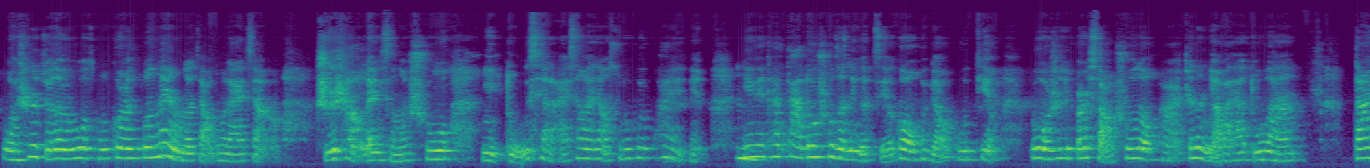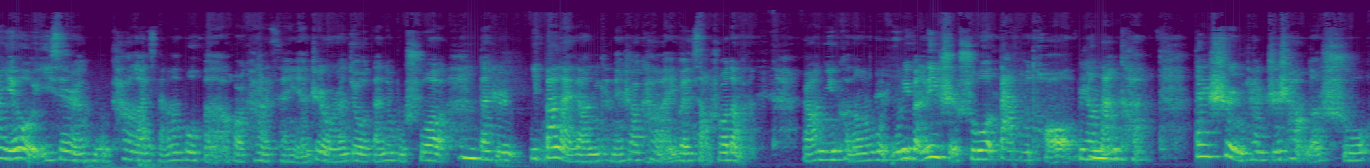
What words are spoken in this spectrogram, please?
我是觉得，如果从个人做内容的角度来讲。职场类型的书，你读起来相对来讲速度会快一点，因为它大多数的那个结构会比较固定。如果是一本小说的话，真的你要把它读完。当然，也有一些人可能看了前半部分啊，或者看了前言，这种人就咱就不说了。但是一般来讲，你肯定是要看完一本小说的嘛。然后你可能如果读了一本历史书，大部头非常难啃。但是你看职场的书，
